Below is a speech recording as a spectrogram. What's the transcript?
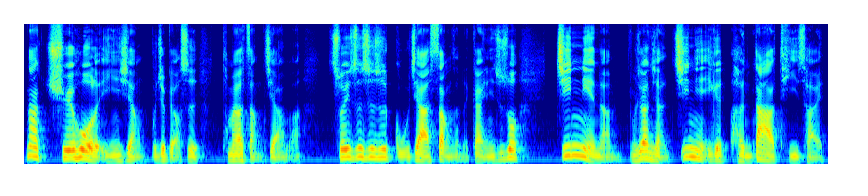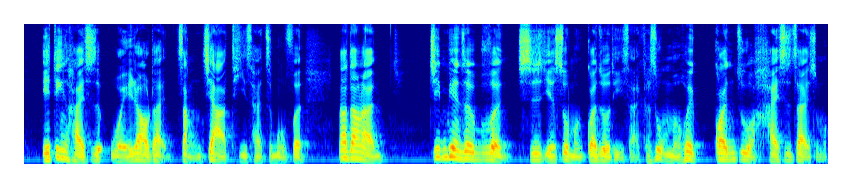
那缺货的影响，不就表示他们要涨价吗？所以这就是股价上涨的概念。就是说，今年呢，我这样讲，今年一个很大的题材。一定还是围绕在涨价题材这部分。那当然，晶片这部分其实也是我们关注的题材。可是我们会关注还是在什么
